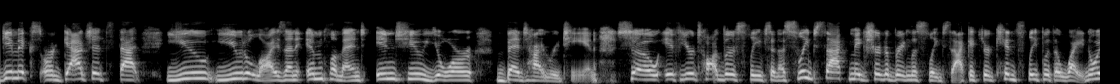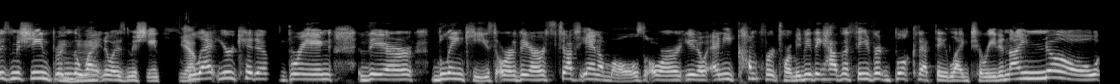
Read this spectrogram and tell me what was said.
gimmicks or gadgets that you utilize and implement into your bedtime routine. So if your toddler sleeps in a sleep sack make sure to bring the sleep sack. If your kids sleep with a white noise machine bring mm-hmm. the white noise machine. Yep. let your kiddos bring their blinkies or their stuffed animals or you know any comfort toy. Maybe they have a favorite book that they like to read. And i know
